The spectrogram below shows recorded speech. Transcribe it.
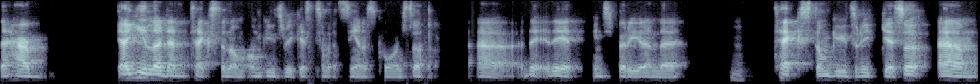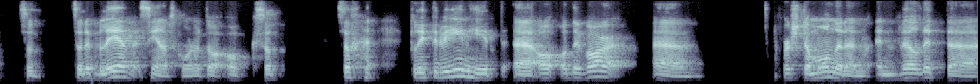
det här, jag gillar den texten om, om Guds rike som ett senapskorn. Så det, det, är ett inspirerande mm. text om Guds rike. Så, um, så, så det blev senapskornet och, och så så flyttade vi in hit uh, och, och, det var uh, första månaden en väldigt uh,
